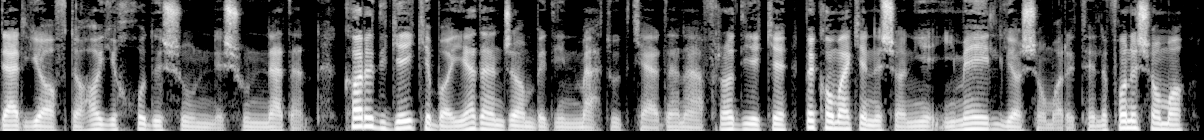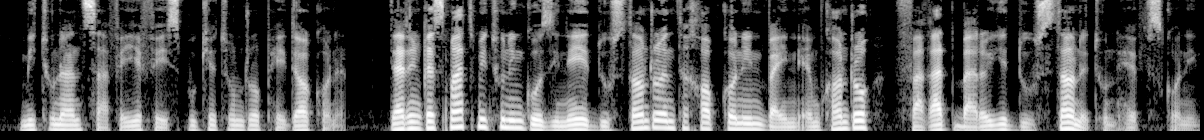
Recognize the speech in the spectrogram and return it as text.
در یافته های خودشون نشون ندن. کار دیگه ای که باید انجام بدین محدود کردن افرادیه که به کمک نشانی ایمیل یا شماره تلفن شما می‌تونن صفحه فیسبوکتون رو پیدا کنن. در این قسمت می‌تونین گزینه دوستان رو انتخاب کنین و این امکان رو فقط برای دوستانتون حفظ کنین.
